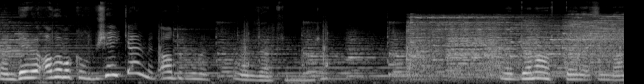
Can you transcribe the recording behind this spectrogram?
Yani deve adam akıllı bir şey gelmedi. Aa dur bunu hemen düzelteyim bari. Evet, canı arttı en azından.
